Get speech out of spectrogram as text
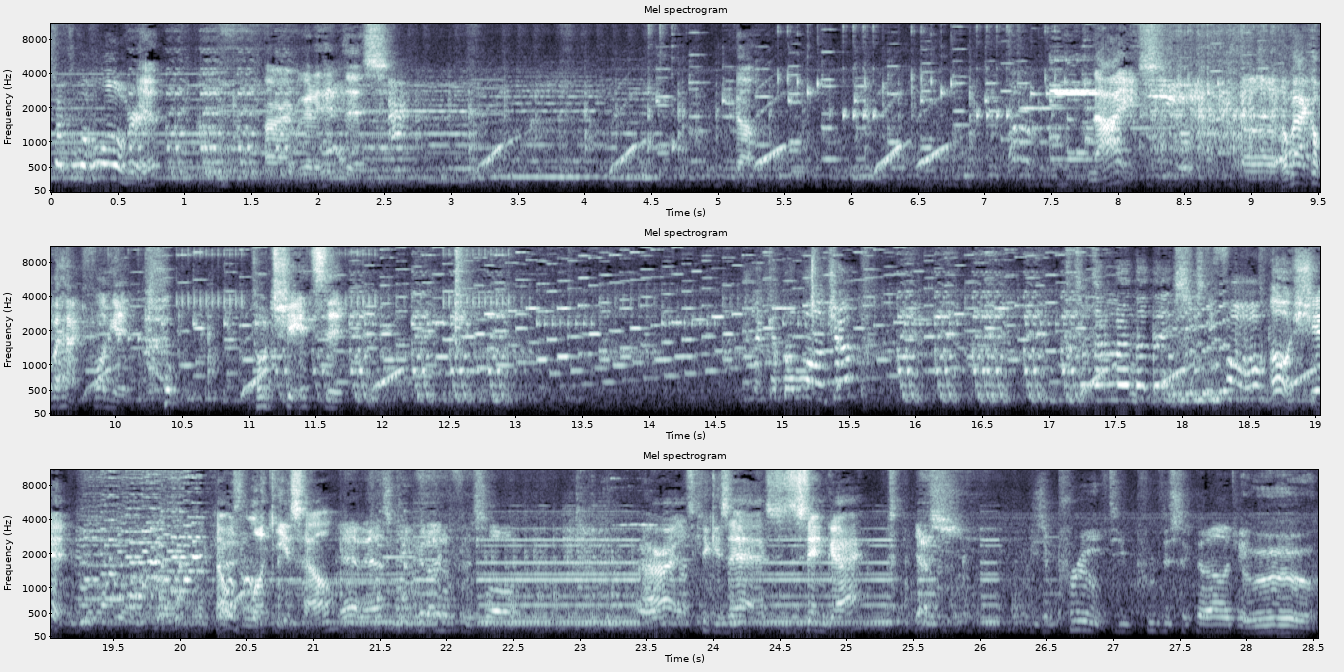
Start to level over. Yep. All right, we gotta hit this. Go. Nice. Uh, Go back. Go back. Fuck it. Don't chance it. Look at the wall jump! I learned on the 64! Oh shit. That was lucky as hell. Yeah, man, that's gonna a good item for this level. All right, let's kick his ass. It's the same guy. Yes. He's improved. He improved his technology. Ooh.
